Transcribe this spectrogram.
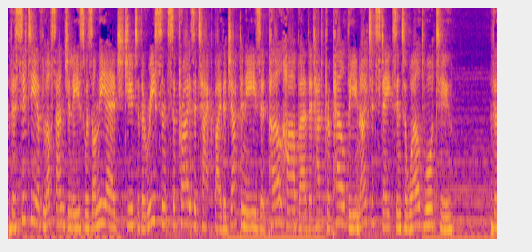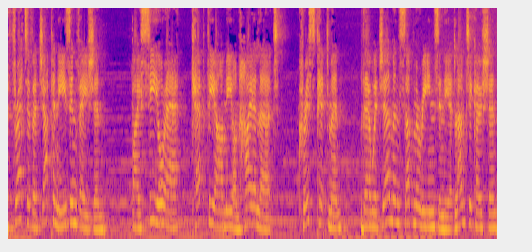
the city of Los Angeles was on the edge due to the recent surprise attack by the Japanese at Pearl Harbor that had propelled the United States into World War II. The threat of a Japanese invasion by sea or air kept the army on high alert. Chris Pittman. There were German submarines in the Atlantic Ocean,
